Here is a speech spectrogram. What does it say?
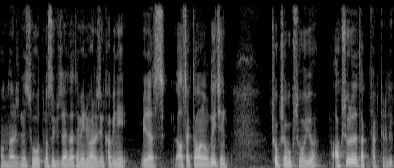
Onun haricinde soğutması güzel. Zaten benim aracın kabini biraz alçak tavan olduğu için çok çabuk soğuyor. Aksiyona da tak taktırdık.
